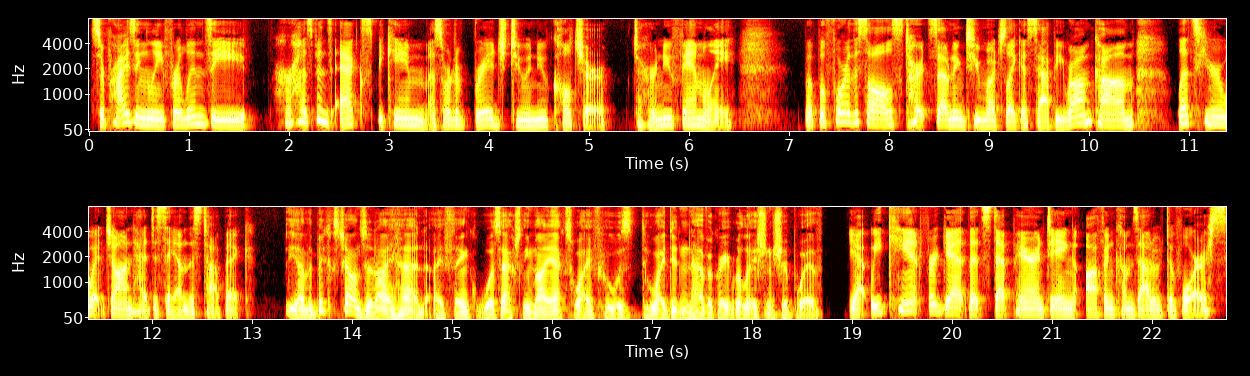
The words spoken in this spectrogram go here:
Surprisingly for Lindsay, her husband's ex became a sort of bridge to a new culture, to her new family. But before this all starts sounding too much like a sappy rom com, let's hear what John had to say on this topic. Yeah, the biggest challenge that I had, I think, was actually my ex-wife, who was who I didn't have a great relationship with. Yeah, we can't forget that step parenting often comes out of divorce.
